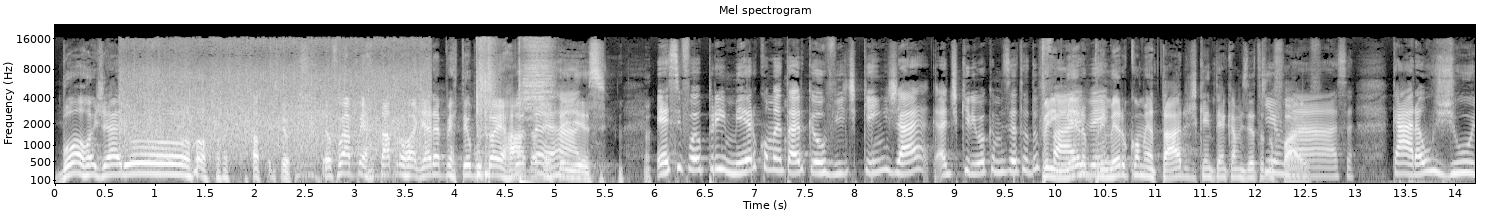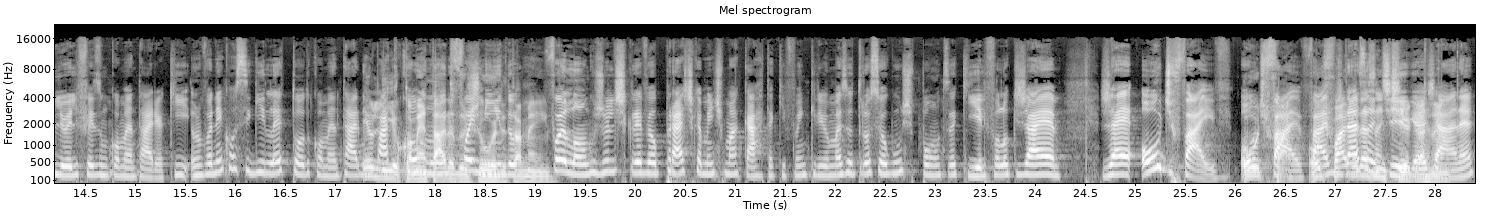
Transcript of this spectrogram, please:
Boa, Rogério! Eu fui apertar pro Rogério e apertei o botão errado. Botão apertei errado. esse. Esse foi o primeiro comentário que eu vi de quem já adquiriu a camiseta do Primeiro, Five. hein? primeiro comentário de quem tem a camiseta Que do Five. massa. Cara, o Júlio, ele fez um comentário aqui. Eu não vou nem conseguir ler todo o comentário. me Eu li o comentário muito, do Júlio lindo, também. Foi longo. O Júlio escreveu praticamente uma carta aqui, foi incrível. Mas eu trouxe alguns pontos aqui. Ele falou que já é, já é old five. Old, Old five. five. Old Five, é das, das antigas, antigas, já, né? né?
